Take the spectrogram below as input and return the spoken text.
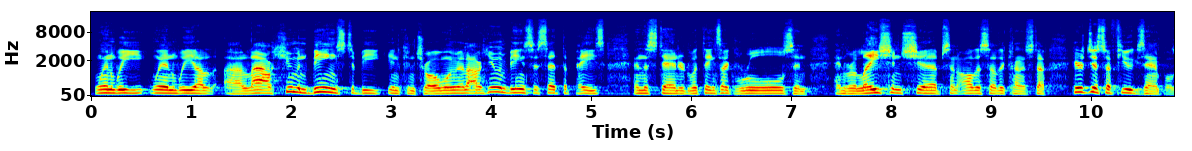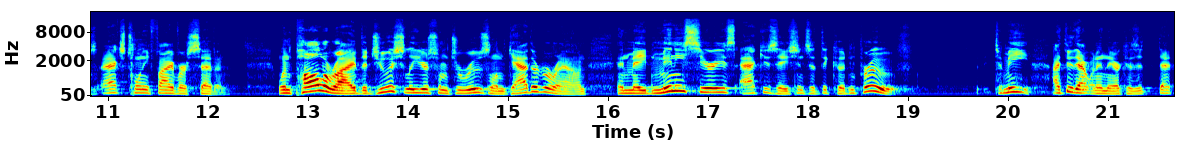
when we, when we allow human beings to be in control, when we allow human beings to set the pace and the standard with things like rules and, and relationships and all this other kind of stuff. Here's just a few examples Acts 25, verse 7. When Paul arrived, the Jewish leaders from Jerusalem gathered around and made many serious accusations that they couldn't prove. To me, I threw that one in there because that,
